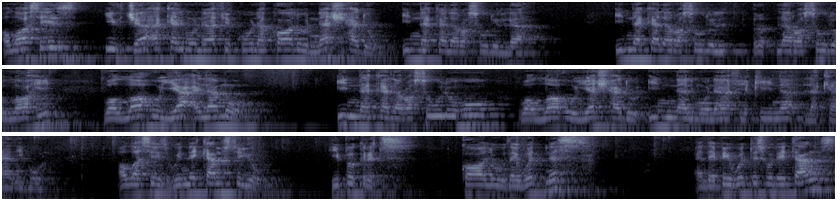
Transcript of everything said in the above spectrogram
Allah says, إذ جاءك المنافقون قالوا نشهد إنك لرسول الله إنك لرسول لرسول الله والله يعلم إنك لرسوله والله يشهد إن المنافقين لكاذبون Allah says when they comes to you hypocrites قالوا they witness and they bear witness with their tongues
